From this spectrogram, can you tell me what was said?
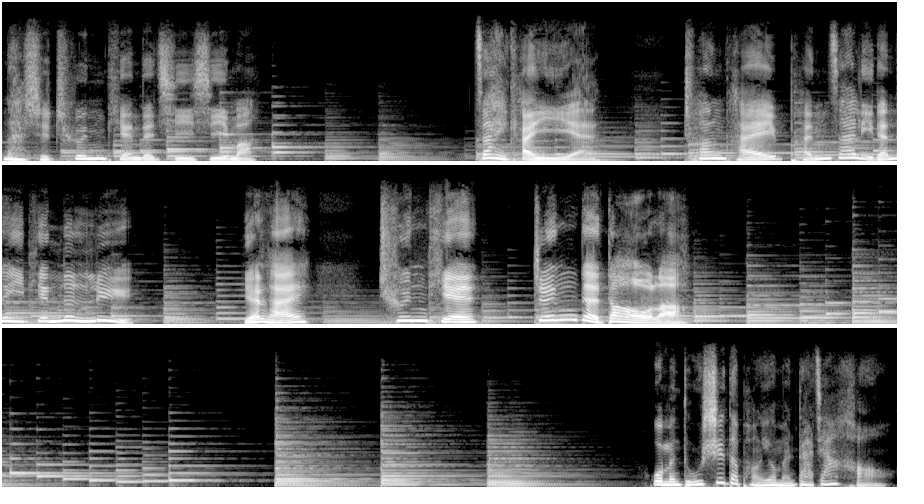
那是春天的气息吗？再看一眼，窗台盆栽里的那一片嫩绿，原来春天真的到了。我们读诗的朋友们，大家好，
